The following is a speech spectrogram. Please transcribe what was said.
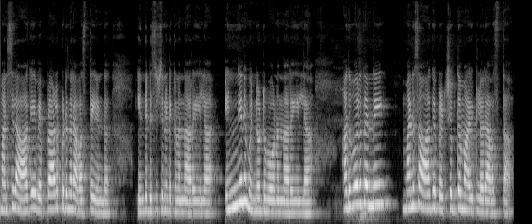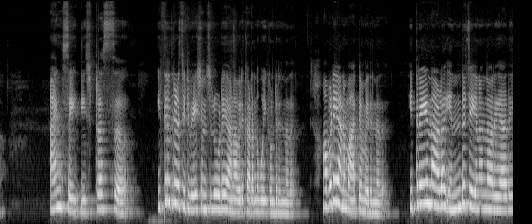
മനസ്സിലാകെ വെപ്രാളപ്പെടുന്നൊരവസ്ഥയുണ്ട്. എന്ത് ഡിസിഷൻ എടുക്കണമെന്ന് അറിയില്ല എങ്ങനെ മുന്നോട്ട് പോകണമെന്ന് അറിയില്ല അതുപോലെ തന്നെ മനസ്സാകെ പ്രക്ഷുബ്ധമായിട്ടുള്ളൊരവസ്ഥ. ആങ്സൈറ്റി സ്ട്രെസ്സ് ഇത്തരത്തിലുള്ള സിറ്റുവേഷൻസിലൂടെയാണ് അവർ കടന്നുപോയിക്കൊണ്ടിരുന്നത്. അവിടെയാണ് മാറ്റം വരുന്നത്. ഇത്രയും നാൾ എന്ത് ചെയ്യണമെന്ന് അറിയാതെ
